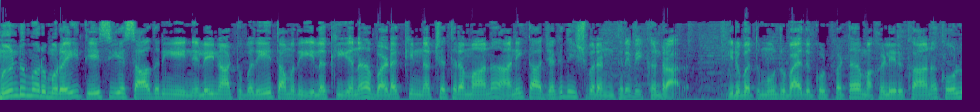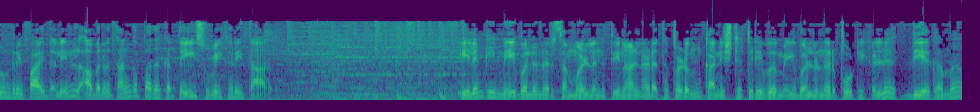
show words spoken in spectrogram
மீண்டும் ஒரு முறை தேசிய சாதனையை நிலைநாட்டுவதே தமது இலக்கு என வடக்கின் நட்சத்திரமான அனிதா ஜெகதீஸ்வரன் தெரிவிக்கின்றார். இருபத்தி மூன்று வயதுக்குட்பட்ட மகளிருக்கான கோலுன்றி பாய்தலில் அவர் தங்கப்பதக்கத்தை சுவீகரித்தார். இலங்கை மெய்வல்லுநர் சம்மேளனத்தினால் நடத்தப்படும் கனிஷ்ட பிரிவு மெய்வல்லுநர் போட்டிகள் தியகம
